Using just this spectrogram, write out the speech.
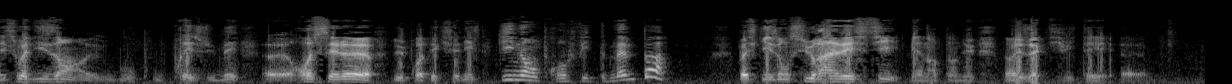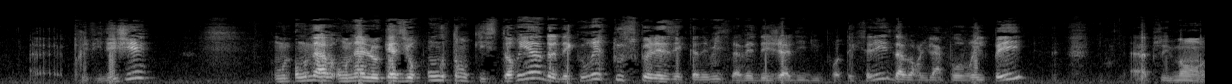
des soi-disant euh, ou, présumés euh, recelleurs du protectionnisme qui n'en profitent même pas parce qu'ils ont surinvesti, bien entendu, dans les activités euh, privilégiées. On, a, l'occasion, en tant qu'historien, de découvrir tout ce que les économistes avaient déjà dit du protectionnisme. D'abord, il appauvrit le pays, absolument,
